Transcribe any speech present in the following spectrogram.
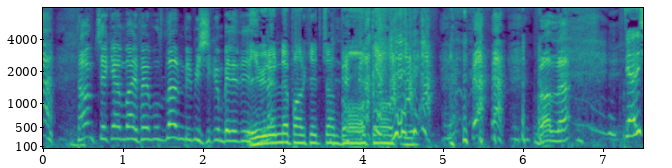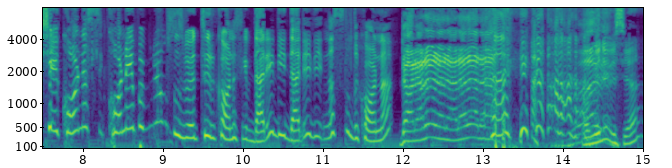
Tam çeken Wi-Fi buldular mı bir Michigan Evin belediyesinden? önüne park edeceksin. Doğat diye. Valla. Yani şey korna, korna yapabiliyor musunuz böyle tır kornası gibi? Daredi daredi nasıldı korna? O minibüs ya.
